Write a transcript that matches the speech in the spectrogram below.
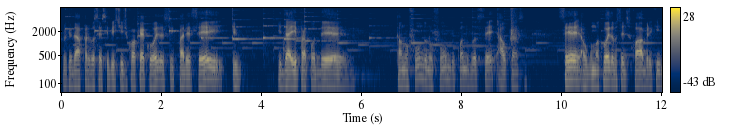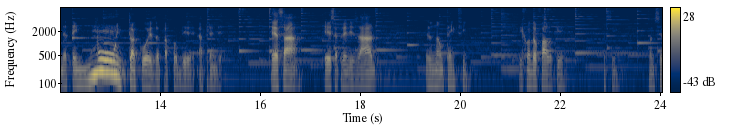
Porque dá para você se vestir de qualquer coisa, se parecer e, e daí para poder. Então, no fundo, no fundo, quando você alcança ser alguma coisa, você descobre que ainda tem muita coisa para poder aprender. Essa, esse aprendizado, ele não tem fim. E quando eu falo que, assim, quando você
